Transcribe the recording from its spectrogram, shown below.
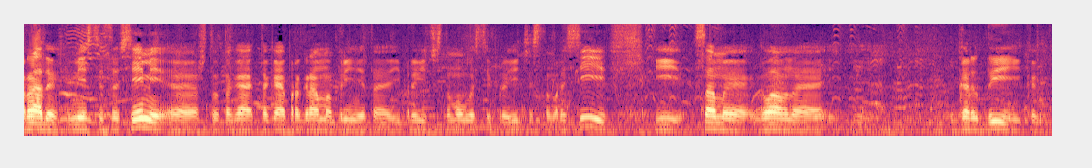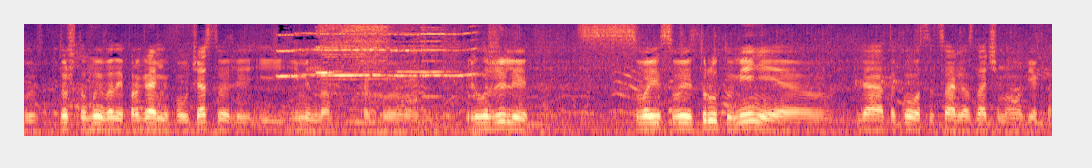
рады вместе со всеми, э, что такая, такая программа принята и правительством области, и правительством России. И самое главное, горды, как бы то, что мы в этой программе поучаствовали и именно как бы приложили свой, свой труд, умения для такого социально значимого объекта.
